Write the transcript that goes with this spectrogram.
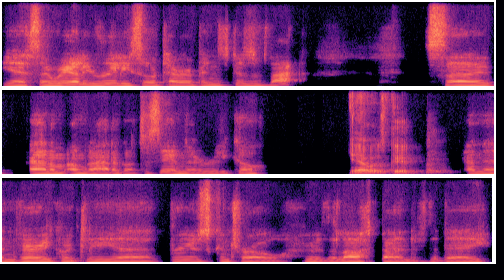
yeah, so we only really saw Terrapins because of that. So, and I'm, I'm glad I got to see them. They're really cool. Yeah, it was good. And then very quickly, uh, Bruise Control, who are the last band of the day,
